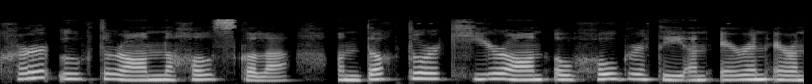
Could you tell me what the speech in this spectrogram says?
Chuir Uachtarán na hOllscoile an Dr Ciarán Ó thógaraití an Éireann ar an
